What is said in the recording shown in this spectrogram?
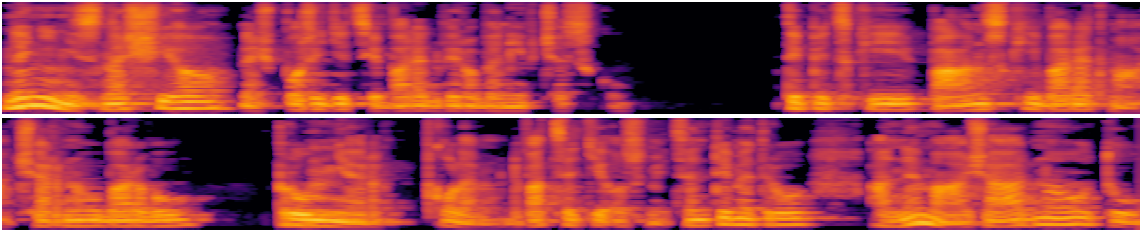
Není nic snažšího, než pořídit si baret vyrobený v Česku. Typický pánský baret má černou barvu, průměr kolem 28 cm a nemá žádnou tu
